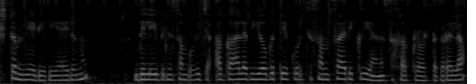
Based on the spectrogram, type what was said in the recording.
ഇഷ്ടം നേടിയവയായിരുന്നു. ദിലീപിന് സംഭവിച്ച അകാല വിയോഗത്തെക്കുറിച്ച് സംസാരിക്കുകയാണ് സഹപ്രവർത്തകരെല്ലാം.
